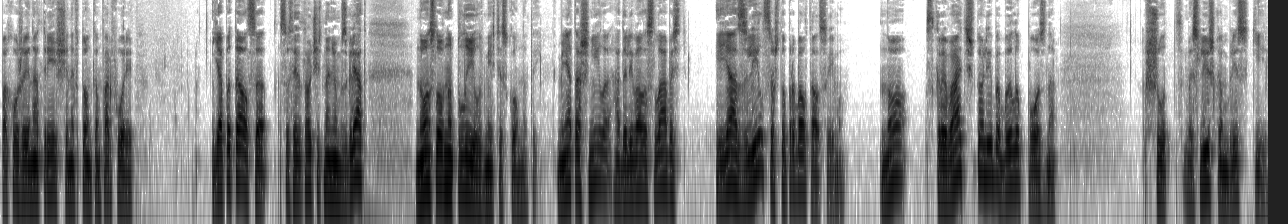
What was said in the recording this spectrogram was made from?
похожие на трещины в тонком фарфоре. Я пытался сосредоточить на нем взгляд, но он словно плыл вместе с комнатой. Меня тошнило, одолевала слабость, и я злился, что проболтался ему. Но скрывать что-либо было поздно. Шут, мы слишком близки.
